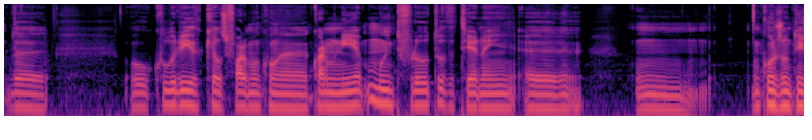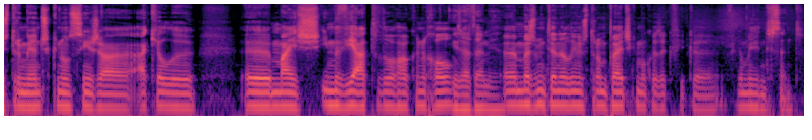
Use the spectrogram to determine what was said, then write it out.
de, o colorido que eles formam com a, com a harmonia, muito fruto de terem uh, um, um conjunto de instrumentos que não seja aquele uh, mais imediato do rock and roll, Exatamente. uh, mas metendo ali uns trompetes, que é uma coisa que fica, fica muito interessante.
